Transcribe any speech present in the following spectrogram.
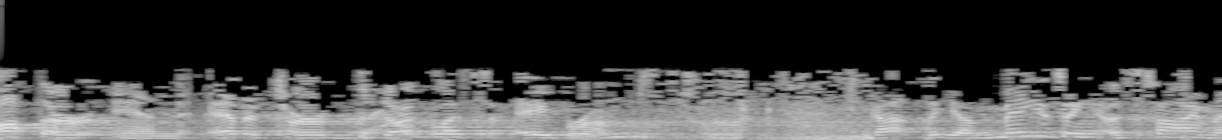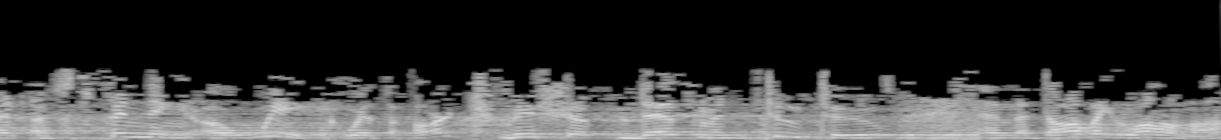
Author and editor Douglas Abrams got the amazing assignment of spending a week with Archbishop Desmond Tutu and the Dalai Lama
